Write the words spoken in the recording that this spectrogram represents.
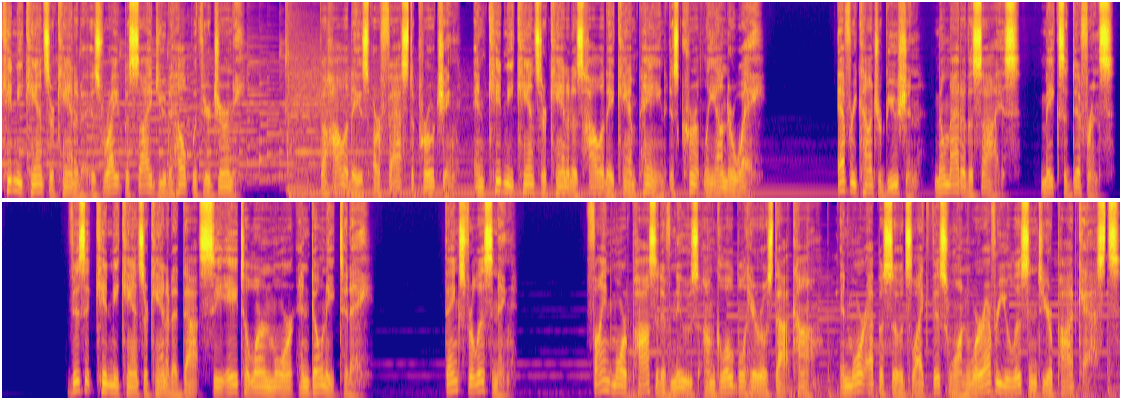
Kidney Cancer Canada is right beside you to help with your journey. The holidays are fast approaching, and Kidney Cancer Canada's holiday campaign is currently underway. Every contribution, no matter the size, makes a difference. Visit kidneycancercanada.ca to learn more and donate today. Thanks for listening. Find more positive news on globalheroes.com and more episodes like this one wherever you listen to your podcasts.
